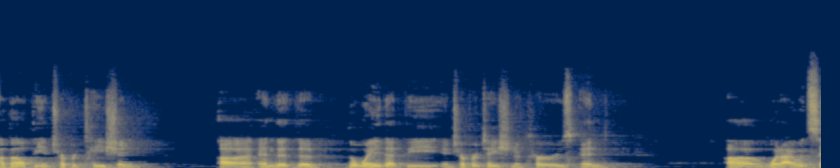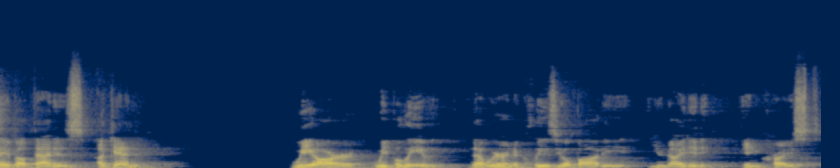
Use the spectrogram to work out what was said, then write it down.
about the interpretation uh, and the, the the way that the interpretation occurs and uh, what I would say about that is, again, we are we believe that we're an ecclesial body united in Christ,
